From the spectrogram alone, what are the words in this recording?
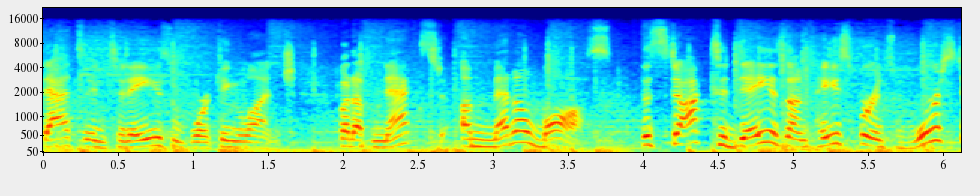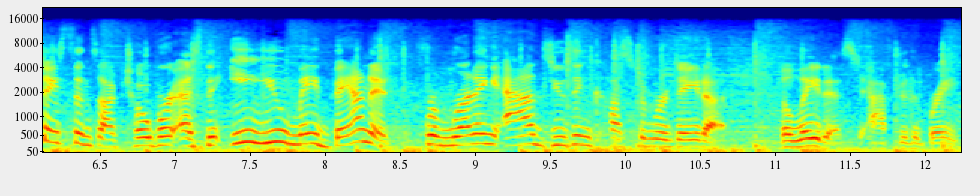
That's in today's Working Lunch. But up next, a meta loss. The stock today is on pace for its worst day since October as the EU may ban it from running ads using customer data. The latest after the break.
